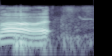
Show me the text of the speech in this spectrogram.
Ah ouais.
